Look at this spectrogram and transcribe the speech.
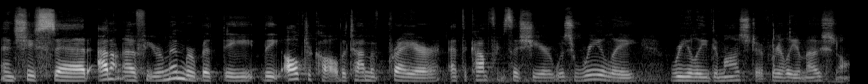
And she said, I don't know if you remember, but the, the altar call, the time of prayer at the conference this year was really, really demonstrative, really emotional.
